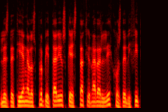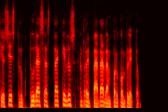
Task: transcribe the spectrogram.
Les decían a los propietarios que estacionaran lejos de edificios y estructuras hasta que los repararan por completo.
